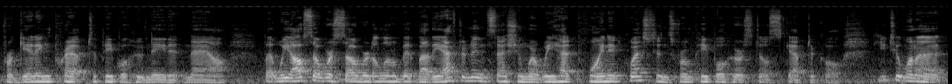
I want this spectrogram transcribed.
for getting PrEP to people who need it now. But we also were sobered a little bit by the afternoon session where we had pointed questions from people who are still skeptical. Do you two want to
